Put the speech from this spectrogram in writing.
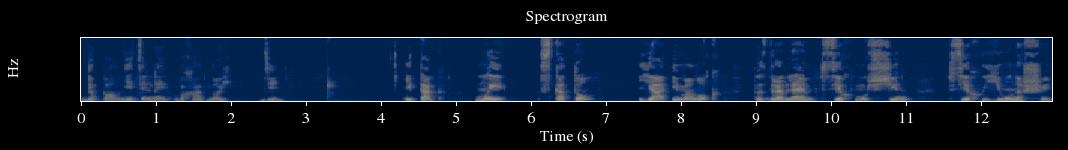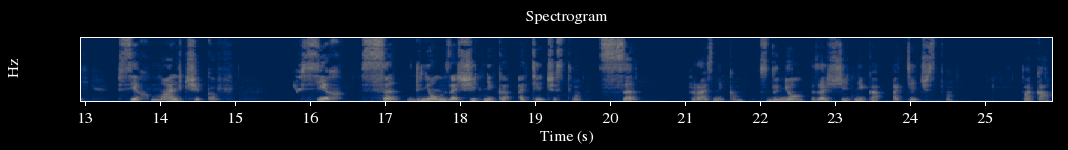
дополнительный выходной день. Итак, мы с котом, я и Малок, поздравляем всех мужчин, всех юношей, всех мальчиков, всех с Днем Защитника Отечества, с праздником! с Днем Защитника Отечества. Пока!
